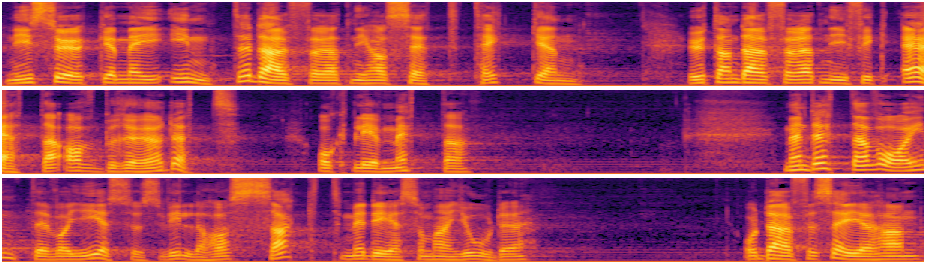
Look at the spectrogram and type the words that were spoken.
Ni söker mig inte därför att ni har sett tecken utan därför att ni fick äta av brödet och blev mätta. Men detta var inte vad Jesus ville ha sagt med det som han gjorde. Och därför säger han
